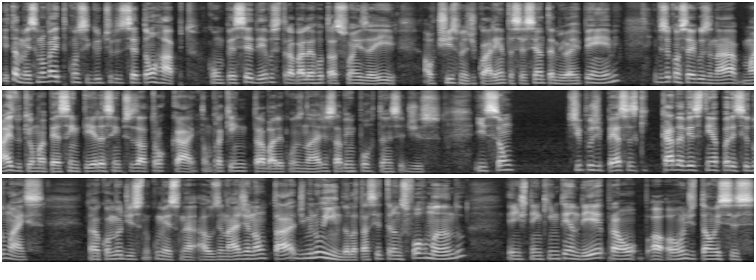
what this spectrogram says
E também você não vai conseguir utilizar ser tão rápido. Com o PCD você trabalha rotações aí altíssimas de 40, 60 mil RPM e você consegue usinar mais do que uma peça inteira sem precisar trocar. Então, para quem trabalha com usinagem, sabe a importância disso. E são tipos de peças que cada vez têm aparecido mais. Então, como eu disse no começo, né, a usinagem não está diminuindo, ela está se transformando a gente tem que entender para onde estão esses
